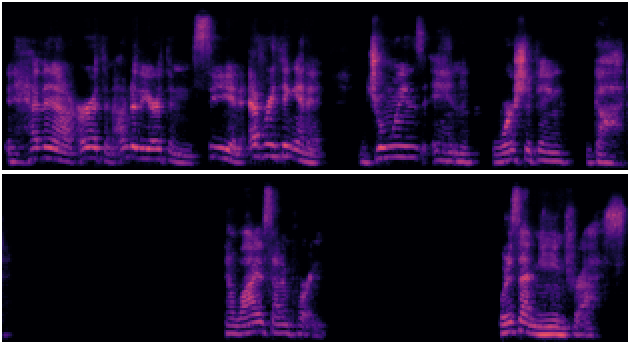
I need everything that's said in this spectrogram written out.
in heaven and on earth and under the earth and sea and everything in it joins in worshiping God. Now, why is that important? What does that mean for us?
